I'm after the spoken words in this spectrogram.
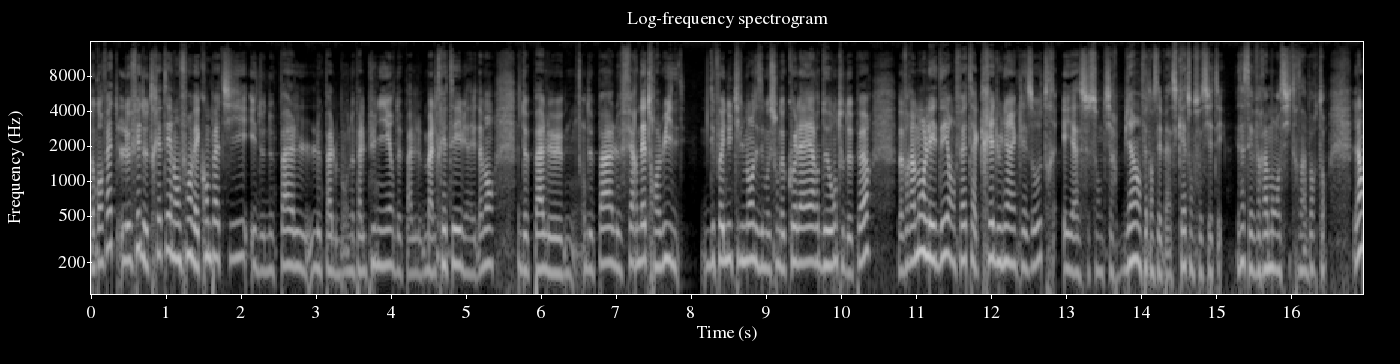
Donc en fait, le fait de traiter l'enfant avec empathie et de ne pas le, pas le, bon, ne pas le punir, de ne pas le maltraiter, bien évidemment, de ne pas, de pas le faire naître en lui des fois inutilement des émotions de colère, de honte ou de peur, va vraiment l'aider en fait à créer du lien avec les autres et à se sentir bien en fait dans ses baskets en société. Et ça c'est vraiment aussi très important. Là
